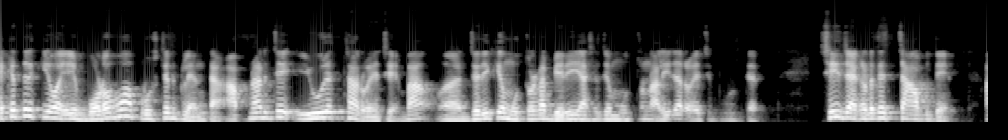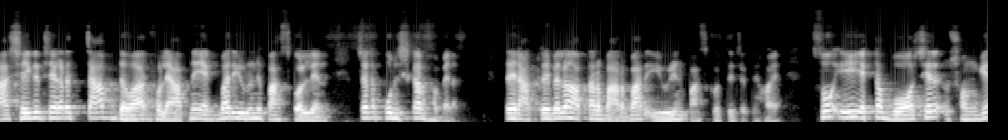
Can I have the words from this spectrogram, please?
এক্ষেত্রে কি হয়, এই বড় হওয়া প্রোস্টেট গ্ল্যান্ডটা আপনার যে ইউরেথ্রা রয়েছে বা যেদিকে মূত্রটা বেরিয়ে আসে, যে মূত্র নালীটা রয়েছে পুরুষদের, সেই জায়গাটাতে চাপ দেয়। আর সেই জায়গাটা চাপ দেওয়ার ফলে আপনি একবার ইউরিনে পাস করলেন, সেটা পরিষ্কার হবে না। তাই রাত্রেবেলাও আপনার বারবার ইউরিন পাস করতে যেতে হয়। সো এই একটা বয়সের সঙ্গে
